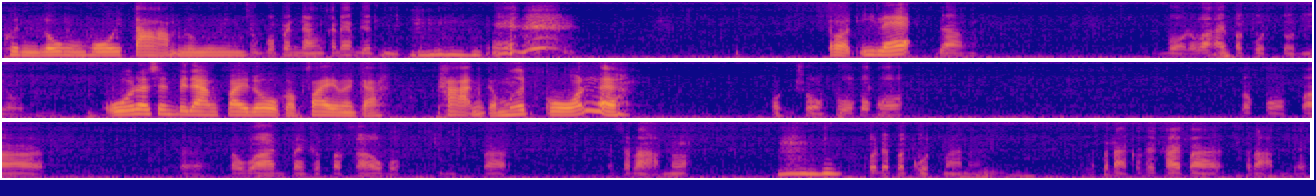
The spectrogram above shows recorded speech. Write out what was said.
เพิ่นลงโหยตามลงสุกว่าเป็นหนังคะแนนยาถีบตอดอีและย่างบอกแล้วว่าให้ปรากฏตัวเดียวนะโอ้ถ้าฉันไปดังไฟโลกับไฟมันกะฐานกับมืดโกนเลยขออีกสองตัวก็พอ เราขอปลาเอ่อปลาวานไปกับปลาเขาบอกกินปลาปลาสลามเนาะก็ได้ปรากฏมานะลักษณะก็คล้ายๆปลาสลามอยู่เลย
